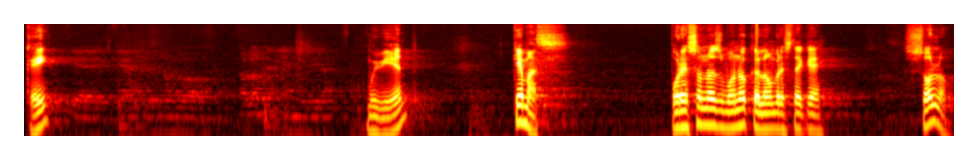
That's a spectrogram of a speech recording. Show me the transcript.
Okay. Muy bien. ¿Qué más? Por eso no es bueno que el hombre esté ¿qué? solo.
